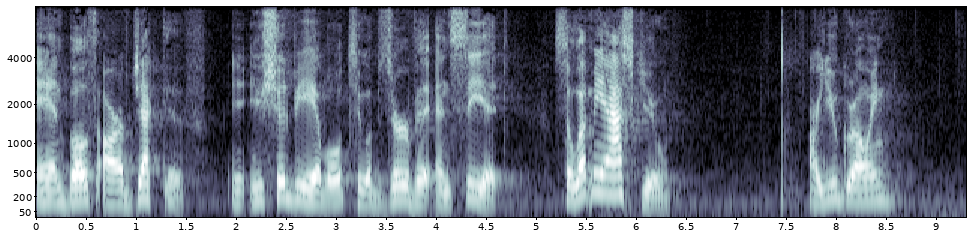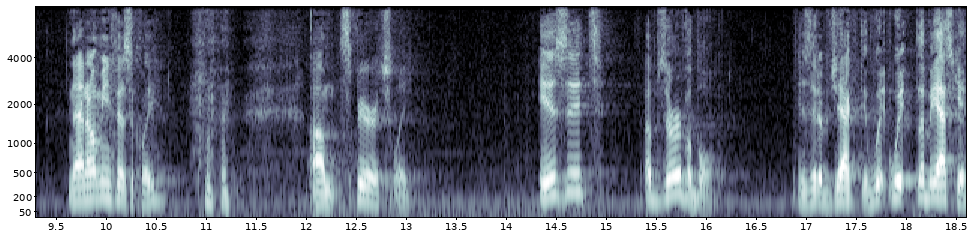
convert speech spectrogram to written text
and both are objective. You should be able to observe it and see it. So let me ask you are you growing? And I don't mean physically, um, spiritually. Is it observable? Is it objective? Let me ask you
